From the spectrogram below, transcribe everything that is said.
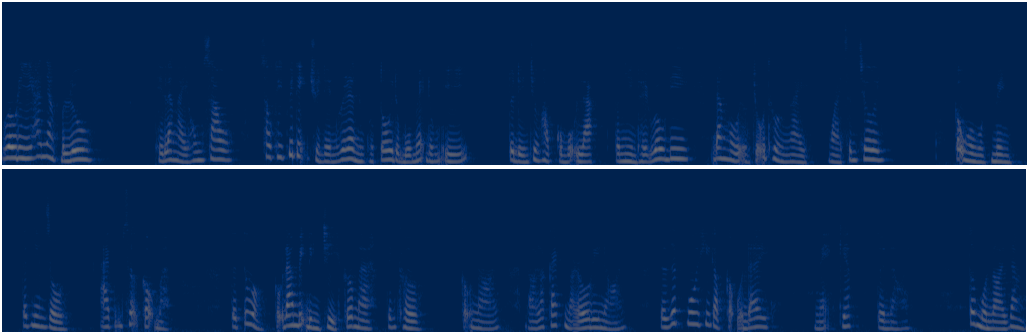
Rody hát nhạc blue. Thế là ngày hôm sau, sau khi quyết định chuyển đến Redden của tôi được bố mẹ đồng ý, tôi đến trường học của bộ lạc và nhìn thấy Rody đang ngồi ở chỗ thường ngày ngoài sân chơi. Cậu ngồi một mình, tất nhiên rồi, ai cũng sợ cậu mà. Tớ tưởng cậu đang bị đình chỉ cơ mà, tên khờ. Cậu nói, đó là cách mà Rody nói. Tớ rất vui khi gặp cậu ở đây. Mẹ kiếp, tôi nói. Tôi muốn nói rằng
